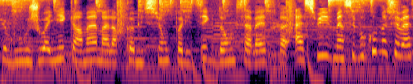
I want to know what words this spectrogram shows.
que vous vous joignez quand même à leur commission politique. Donc ça va être à suivre. Merci beaucoup, Monsieur Bastien.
